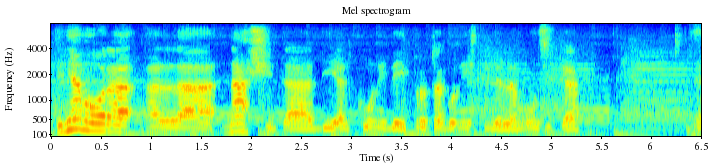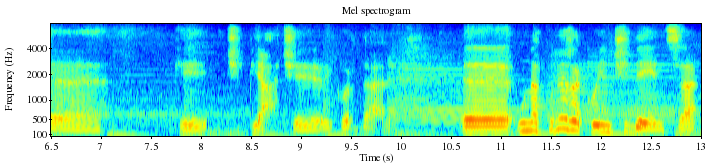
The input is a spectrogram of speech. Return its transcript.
Veniamo ora alla nascita di alcuni dei protagonisti della musica eh, che ci piace ricordare. Eh, una curiosa coincidenza,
